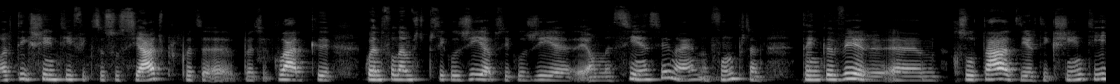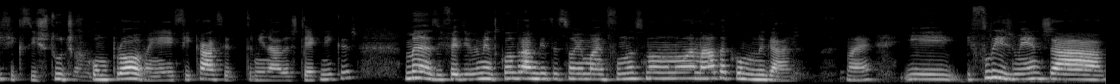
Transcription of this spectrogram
artigos científicos associados, porque, pois, claro que quando falamos de psicologia, a psicologia é uma ciência, não é? No fundo, portanto, tem que haver um, resultados e artigos científicos e estudos que comprovem a eficácia de determinadas técnicas, mas, efetivamente, contra a meditação e a mindfulness não, não há nada como negar, não é? E, e felizmente já há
